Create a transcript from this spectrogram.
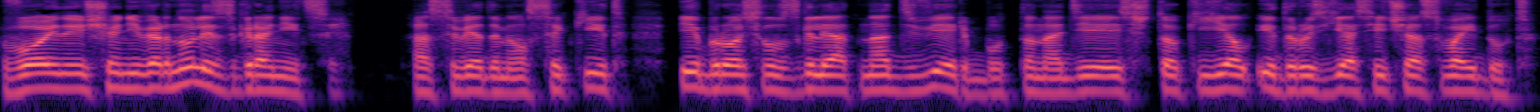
воины еще не вернулись с границы? Осведомился Кит и бросил взгляд на дверь, будто надеясь, что Кьел и друзья сейчас войдут.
